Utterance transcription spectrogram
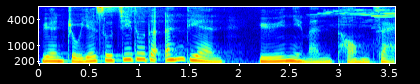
愿主耶稣基督的恩典与你们同在。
